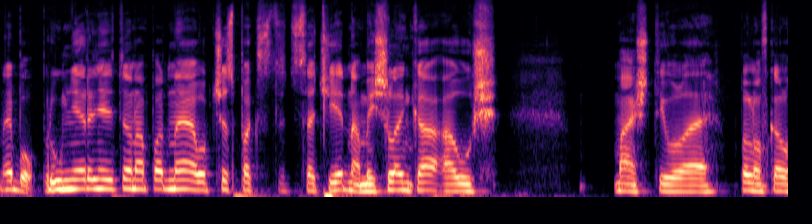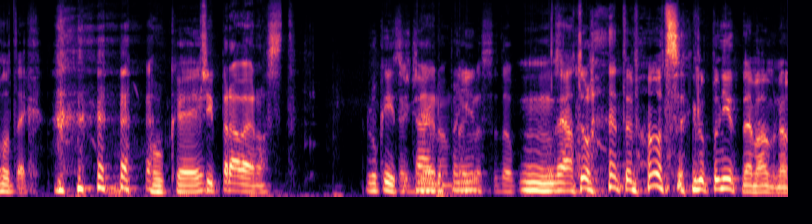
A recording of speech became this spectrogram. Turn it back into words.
nebo průměrně tě to napadne a občas pak st- stačí jedna myšlenka a už máš ty vole plno v kalhotech. OK. Připravenost. Luky, chceš jenom doplnit? takhle se to... Mm, já tohle to moc doplnit nemám, no.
